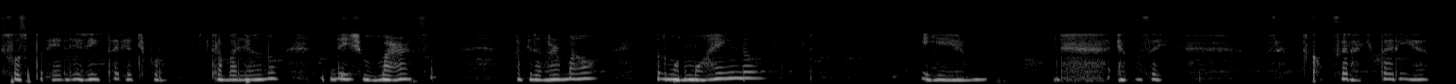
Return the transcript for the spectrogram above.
Se fosse por ele, a gente estaria, tipo, trabalhando desde março, a vida normal, todo mundo morrendo. E eu não sei como será que estaria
